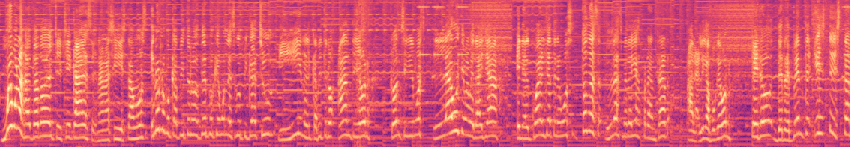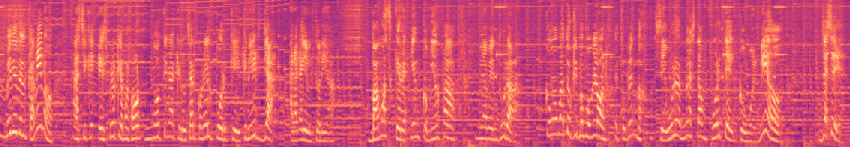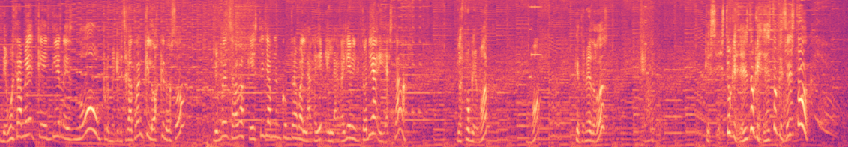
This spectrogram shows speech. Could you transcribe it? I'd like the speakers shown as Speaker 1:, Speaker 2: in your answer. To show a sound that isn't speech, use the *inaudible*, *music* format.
Speaker 1: Muy buenas a todos chicas, en así estamos en un nuevo capítulo de Pokémon Let's Go Pikachu. Y en el capítulo anterior conseguimos la última medalla en el cual ya tenemos todas las medallas para entrar a la Liga Pokémon. Pero de repente este está en medio del camino. Así que espero que por favor no tenga que luchar con él porque quiero ir ya a la calle Victoria. Vamos que recién comienza mi aventura. ¿Cómo va tu equipo Pokémon? Estupendo, seguro no es tan fuerte como el mío ya sé, demuéstrame que tienes... No, pero me quieres sacar tranquilo, asqueroso. Yo pensaba que este ya me encontraba en la calle, en la calle Victoria y ya está. ¿Dos Pokémon? ¿Cómo? ¿Que tiene dos? ¿Qué es esto? ¿Qué es esto? ¿Qué es esto? ¿Qué es esto?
